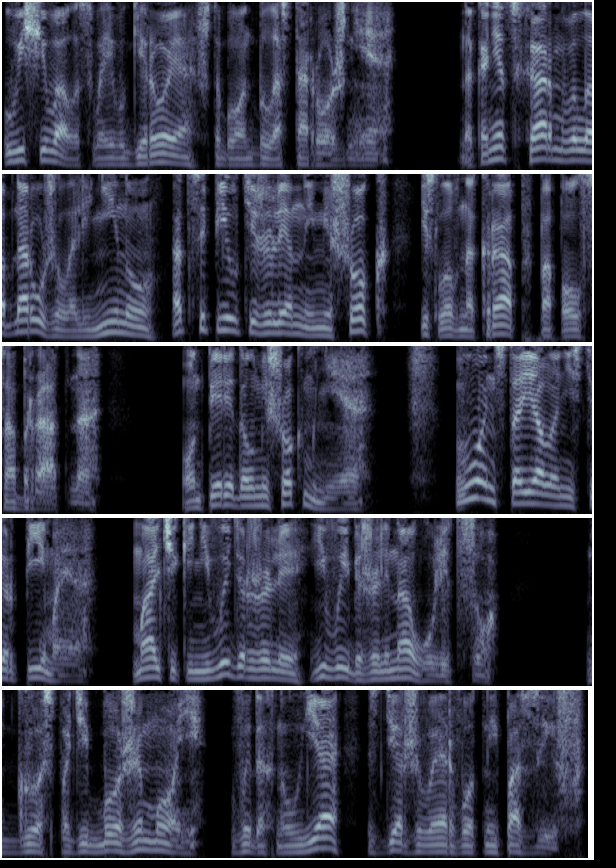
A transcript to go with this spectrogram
увещевала своего героя, чтобы он был осторожнее. Наконец Хармвелл обнаружил оленину, отцепил тяжеленный мешок и, словно краб, пополз обратно. Он передал мешок мне. Вонь стояла нестерпимая. Мальчики не выдержали и выбежали на улицу. «Господи, боже мой!» — выдохнул я, сдерживая рвотный позыв.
